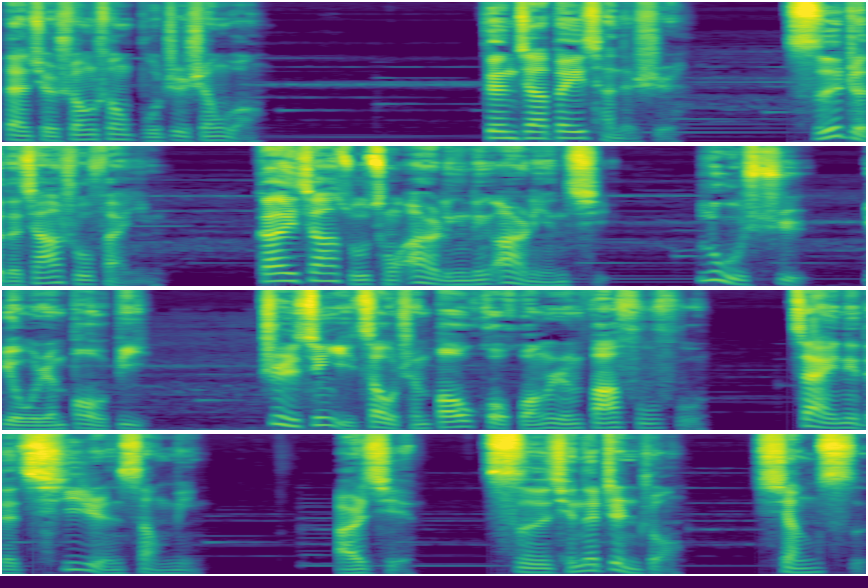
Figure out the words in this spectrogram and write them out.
但却双双不治身亡。更加悲惨的是，死者的家属反映，该家族从2002年起，陆续有人暴毙，至今已造成包括黄仁发夫妇在内的七人丧命，而且此前的症状相似。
